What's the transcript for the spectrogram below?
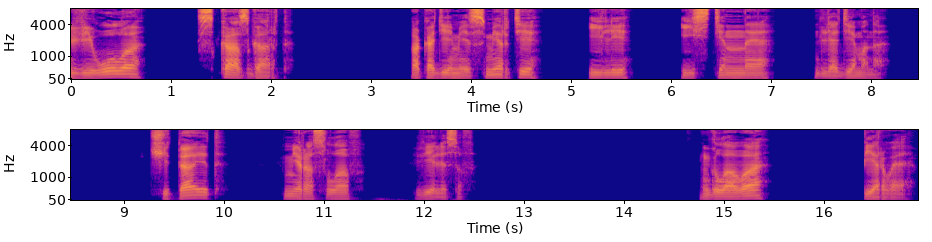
Виола Сказгард. Академия смерти или Истинная для демона. Читает Мирослав Велесов. Глава первая.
